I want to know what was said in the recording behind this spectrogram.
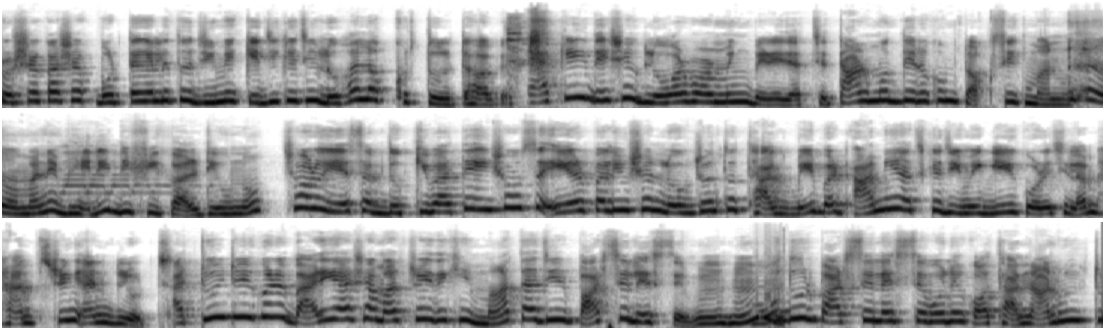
পোশাক আশাক পরতে গেলে তো জিমে কেজি কেজি লোহা লক্ষর তুলতে হবে। একই দেশে গ্লোবাল ওয়ার্মিং বেড়ে যাচ্ছে, তার মধ্যে এরকম টক্সিক মানুষ। মানে ভেরি ডিফিকাল্ট ইউনো ছোড়ো এসব দুঃখী বাতে, এই সমস্ত এয়ার পলিউশন লোকজন তো থাকবেই বাট আমি আজকে জিমে গিয়ে করেছিলাম হ্যামস্ট্রিং অ্যান্ড গ্লুটস আর টুই টুই করে বাড়ি আসা মাত্রই দেখি মাতাজির পার্সেল এসছে। মধুর পার্সেল এসছে বলে কথা। নানু একটু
